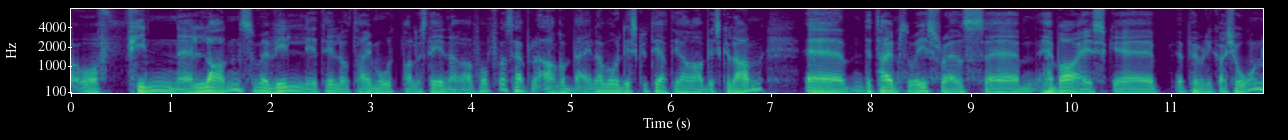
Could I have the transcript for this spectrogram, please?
å finne land som er villige til å ta imot palestinere for f.eks. arbeid. Det har vært diskutert i arabiske land. Eh, The Times of Israels eh, hebraiske eh, publikasjon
